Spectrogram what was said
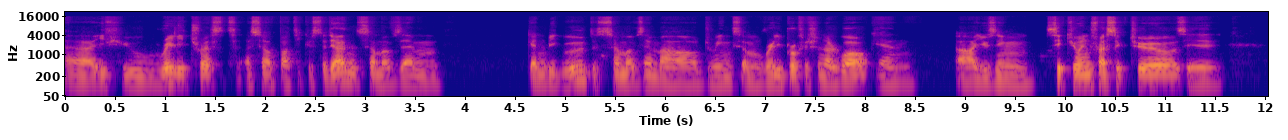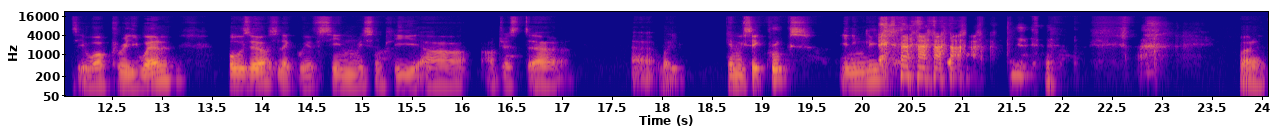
Uh, if you really trust a third-party custodian, some of them can be good. Some of them are doing some really professional work and are using secure infrastructure. They, they work really well. Others, like we have seen recently, are, are just, uh, uh, well, can we say crooks in English? well,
